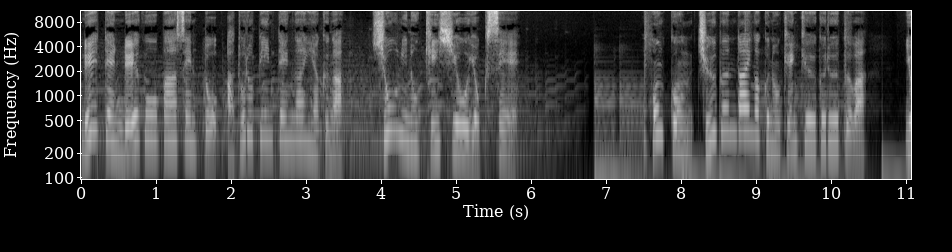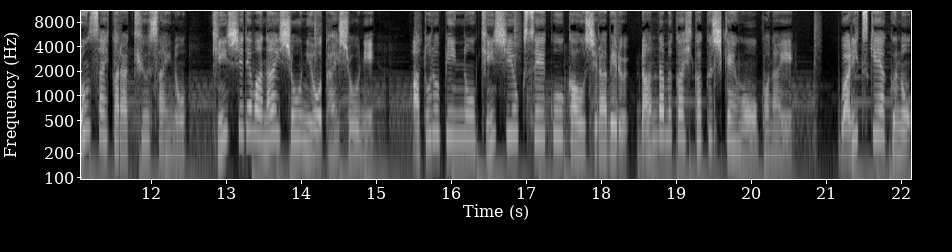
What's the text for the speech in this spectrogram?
0.05%アトロピン点眼薬が小児の禁止を抑制。香港中文大学の研究グループは4歳から9歳の禁止ではない小児を対象にアトロピンの禁止抑制効果を調べるランダム化比較試験を行い割付薬の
